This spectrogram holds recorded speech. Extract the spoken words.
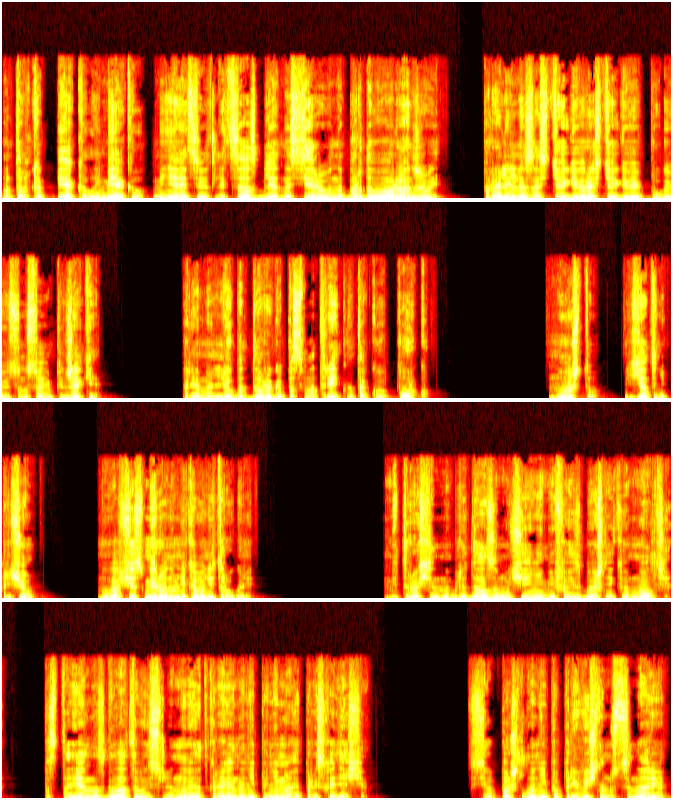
Он только пекал и мекал, меняя цвет лица с бледно-серого на бордово-оранжевый, параллельно застегивая и расстегивая пуговицу на своем пиджаке. Прямо любо-дорого посмотреть на такую порку. Ну а что, я-то ни при чем. Мы вообще с Мироном никого не трогали. Митрохин наблюдал за мучениями ФСБшника молча, постоянно сглатывая слюну и откровенно не понимая происходящего. Все пошло не по привычному сценарию,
